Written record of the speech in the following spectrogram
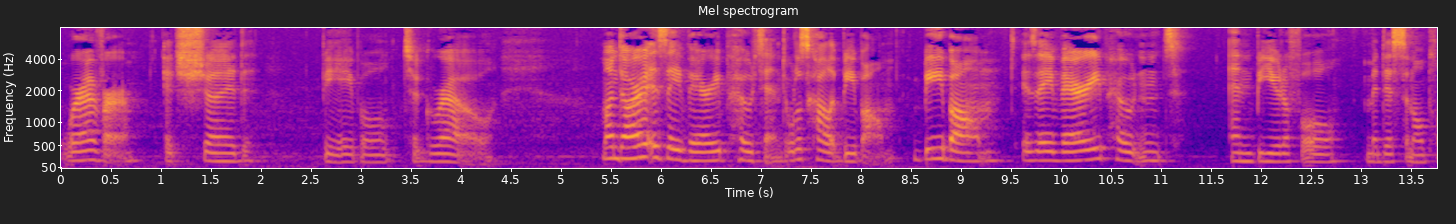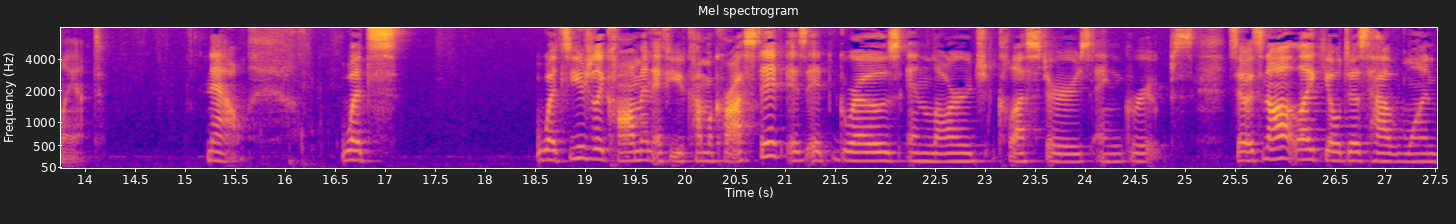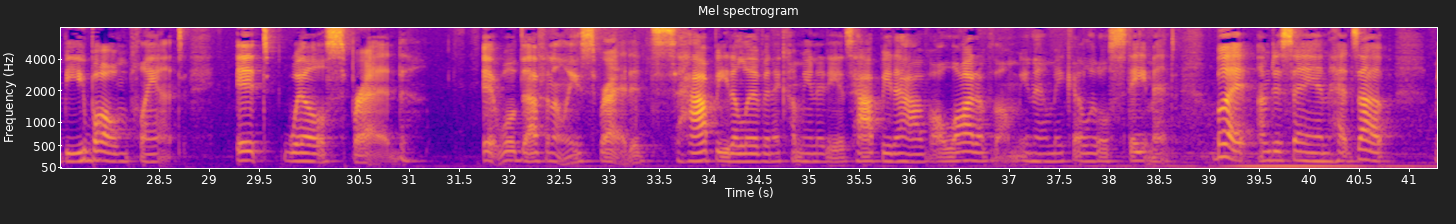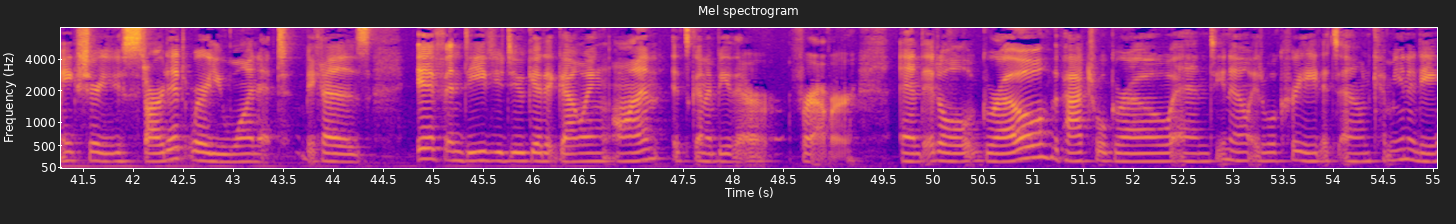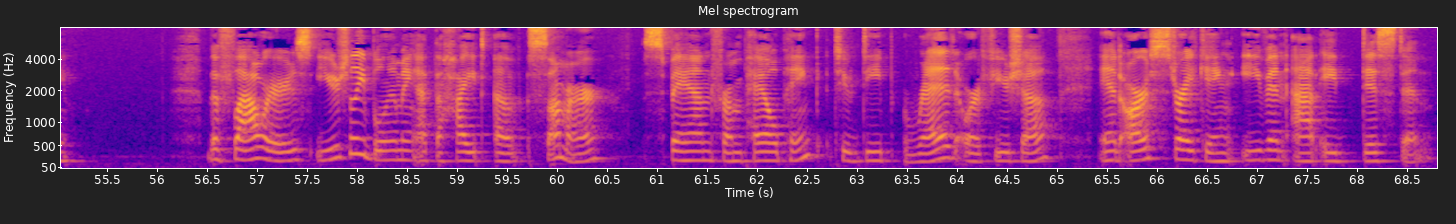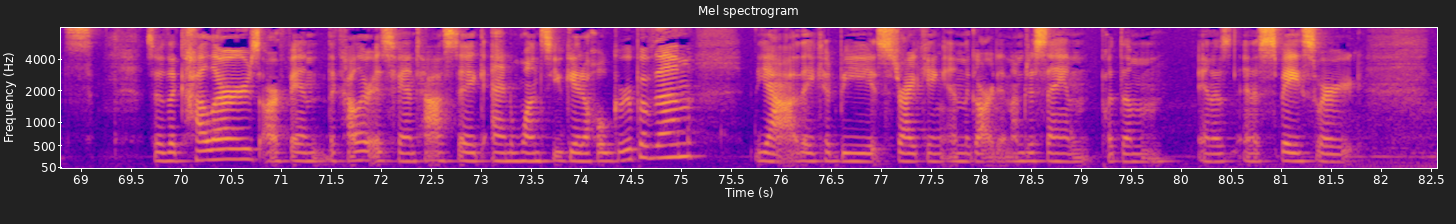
wherever, it should be able to grow. Mondaura is a very potent, we'll just call it bee balm. Bee balm is a very potent and beautiful medicinal plant. Now, what's what's usually common if you come across it is it grows in large clusters and groups. So it's not like you'll just have one bee balm plant. It will spread it will definitely spread. It's happy to live in a community. It's happy to have a lot of them, you know, make a little statement. But I'm just saying, heads up, make sure you start it where you want it because if indeed you do get it going on, it's going to be there forever. And it'll grow, the patch will grow, and you know, it will create its own community. The flowers, usually blooming at the height of summer, span from pale pink to deep red or fuchsia and are striking even at a distance. So the colors are fan the color is fantastic and once you get a whole group of them, yeah, they could be striking in the garden. I'm just saying put them in a in a space where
